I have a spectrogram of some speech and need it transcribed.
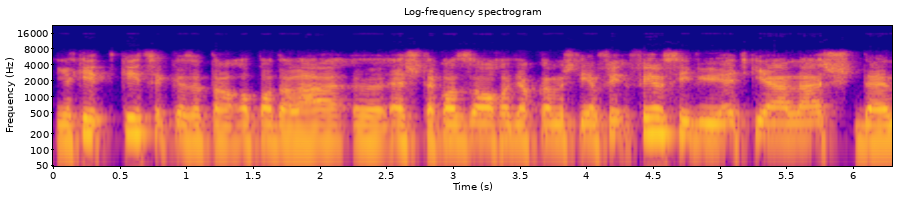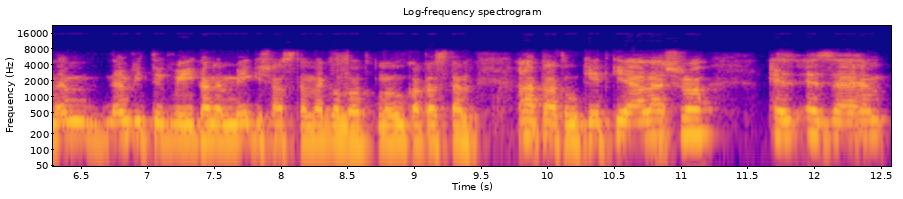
ilyen két, két között a, a pad alá ö, estek azzal, hogy akkor most ilyen fél, félszívű egy kiállás, de nem, nem vittük végig, hanem mégis aztán meggondoltuk magunkat, aztán átálltunk két kiállásra. Ez, ezzel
